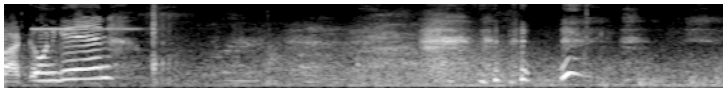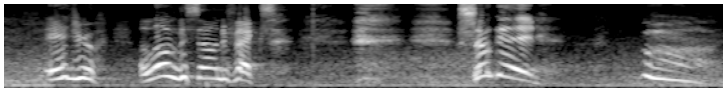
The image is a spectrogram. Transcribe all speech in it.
Clock going again. Andrew, I love the sound effects. So good.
